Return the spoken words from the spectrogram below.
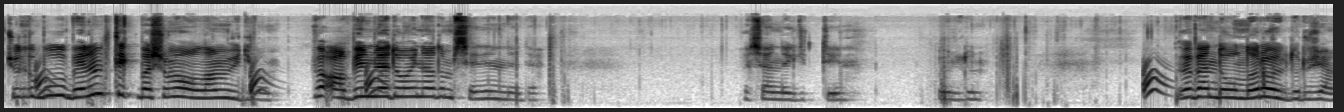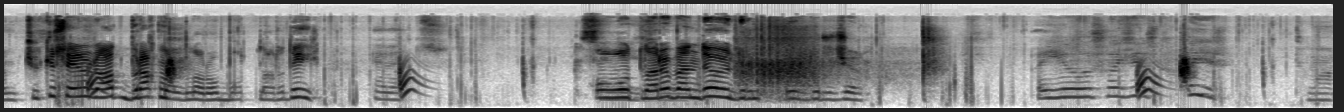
Çünkü bu benim tek başıma olan videom. Ve abimle de oynadım seninle de. Ve sen de gittin. Öldün. Ve ben de onları öldüreceğim. Çünkü seni rahat bırakmadılar o botları değil. Evet. O botları ben de öldür öldüreceğim. Hayır, hayır, hayır. Tamam.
